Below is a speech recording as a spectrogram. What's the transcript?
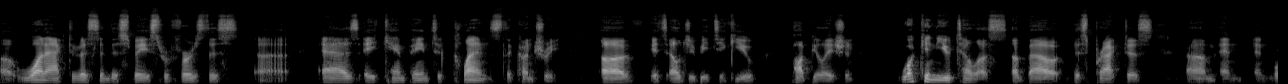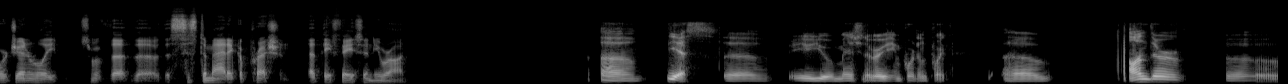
Uh, one activist in this space refers this uh, as a campaign to cleanse the country of its LGBTQ population. What can you tell us about this practice um, and, and more generally some of the, the, the, systematic oppression that they face in Iran? Um, yes, uh, you, mentioned a very important point. Um, under uh,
